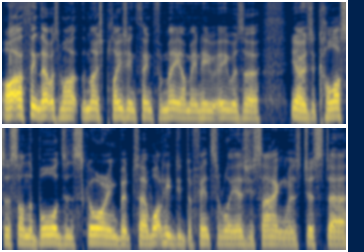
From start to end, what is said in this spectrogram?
I think that was my the most pleasing thing for me. I mean, he he was a you know he's a colossus on the boards and scoring, but uh, what he did defensively, as you're saying, was just uh,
